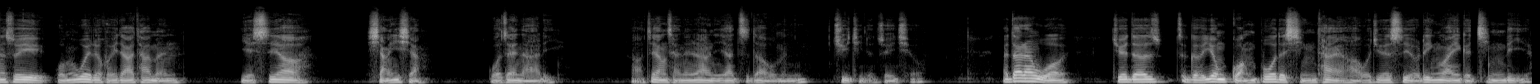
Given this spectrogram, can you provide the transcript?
那所以我们为了回答他们，也是要想一想我在哪里啊，这样才能让人家知道我们具体的追求。那当然，我觉得这个用广播的形态哈，我觉得是有另外一个经历。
